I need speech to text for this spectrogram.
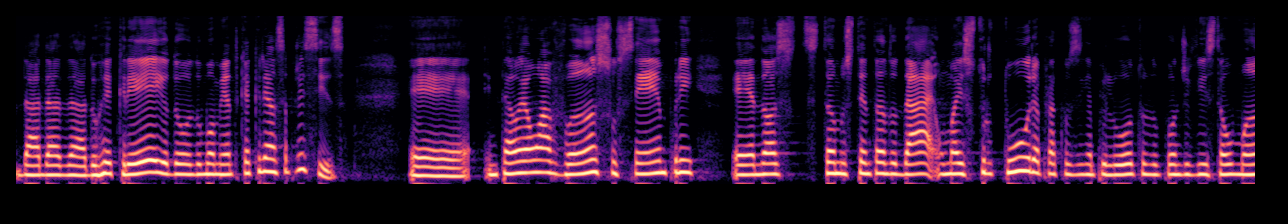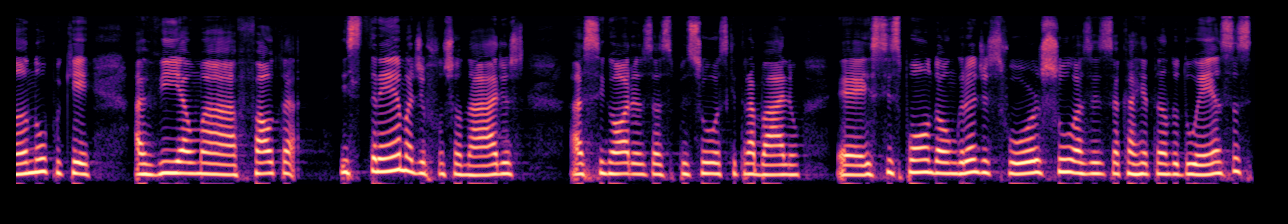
da, da, da, do recreio, do, do, momento que a criança precisa. É, então, é um avanço sempre. É, nós estamos tentando dar uma estrutura para a cozinha piloto do ponto de vista humano, porque havia uma falta extrema de funcionários. As senhoras, as pessoas que trabalham, é, se expondo a um grande esforço, às vezes acarretando doenças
